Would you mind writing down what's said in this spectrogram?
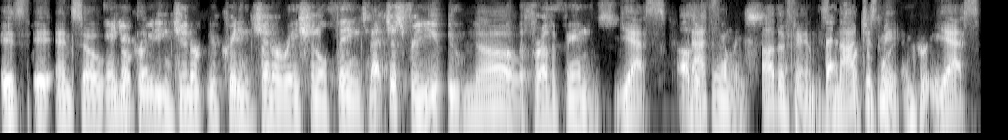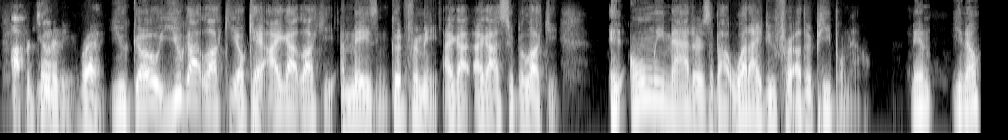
it's it, and so and you're okay. creating gener- you're creating generational things, not just for you, no, but for other families. Yes, other families, other families, that's not just me. Agreed. Yes, opportunity, right? You go, you got lucky. Okay, I got lucky. Amazing, good for me. I got I got super lucky. It only matters about what I do for other people now. Man, you know,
